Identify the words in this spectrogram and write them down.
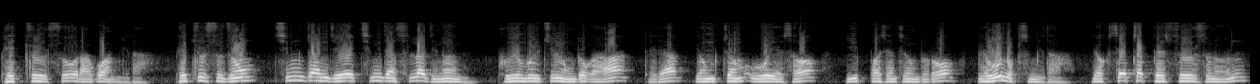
배출수라고 합니다. 배출수 중 침전지의 침전 슬러지는 부유물질 농도가 대략 0.5에서 2% 정도로 매우 높습니다. 역세척 배출 수는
